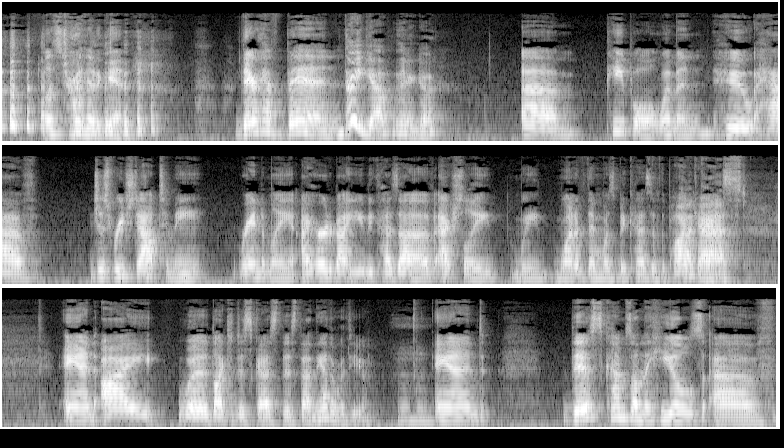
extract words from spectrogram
Let's try that again. There have been there you go. There you go. um people women who have just reached out to me randomly. I heard about you because of actually we one of them was because of the podcast, and i would like to discuss this that and the other with you. And this comes on the heels of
